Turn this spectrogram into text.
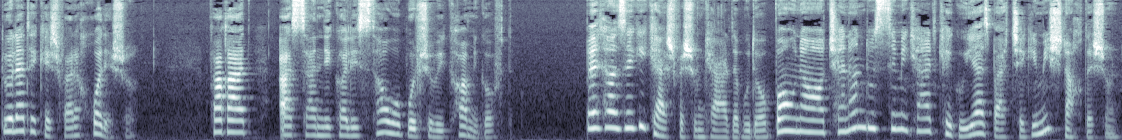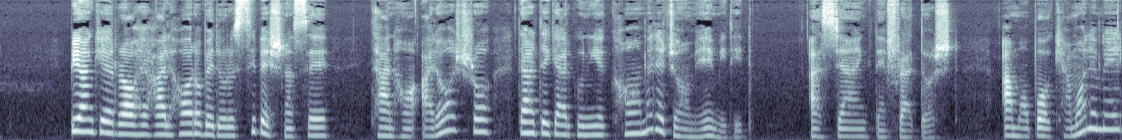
دولت کشور خودشو فقط از سندیکالیست ها و بلشویک ها می‌گفت به تازگی کشفشون کرده بود و با اونا چنان دوستی می‌کرد که گویی از بچگی میشناختشون بیان که راه حل ها رو به درستی بشناسه تنها علاج رو در دگرگونی کامل جامعه می‌دید. از جنگ نفرت داشت. اما با کمال میل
